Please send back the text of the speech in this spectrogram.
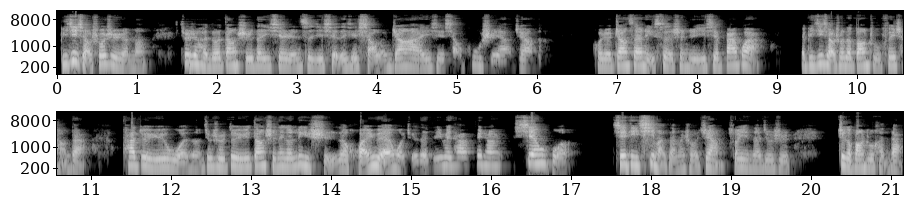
笔记小说是什么？就是很多当时的一些人自己写的一些小文章啊，一些小故事呀这样的，或者张三李四，甚至一些八卦。笔记小说的帮助非常大。它对于我呢，就是对于当时那个历史的还原，我觉得因为它非常鲜活。接地气嘛，咱们说这样，所以呢，就是这个帮助很大。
